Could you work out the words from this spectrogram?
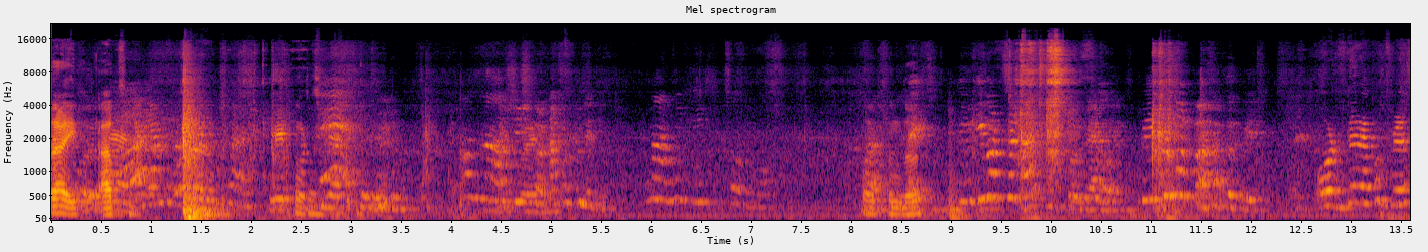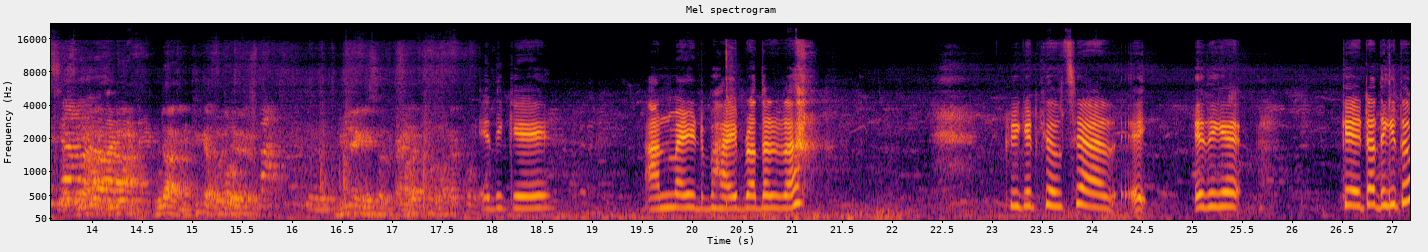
তাই? আচ্ছা। সুন্দর। এদিকে আনম্যারিড ভাই ব্রাদাররা ক্রিকেট খেলছে আর এদিকে কে এটা দেখি তো?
